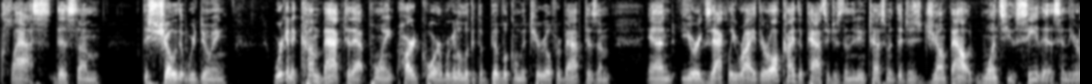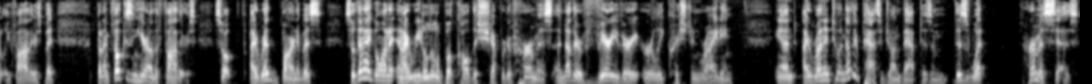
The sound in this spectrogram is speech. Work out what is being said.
class, this um this show that we're doing, we're going to come back to that point hardcore. We're going to look at the biblical material for baptism. And you're exactly right. There are all kinds of passages in the New Testament that just jump out once you see this in the early fathers. But but I'm focusing here on the fathers. So I read Barnabas. So then I go on and I read a little book called The Shepherd of Hermas, another very, very early Christian writing. And I run into another passage on baptism. This is what Hermas says.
